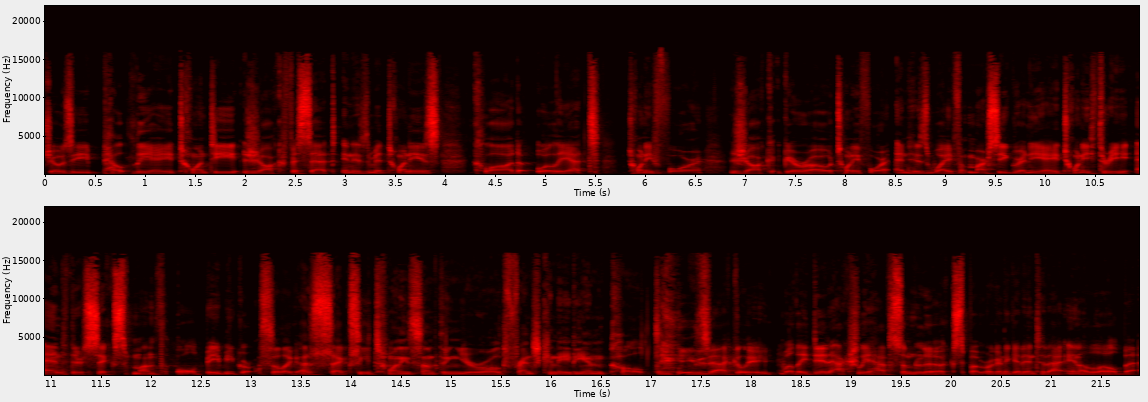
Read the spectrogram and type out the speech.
Josée Pelletier, 20, Jacques Fissette in his mid 20s, Claude Ouellette, 24, Jacques Guiraud, 24, and his wife Marcy Grenier, 23, and their six month old baby girl. So, like a sexy 20 something year old French Canadian cult. exactly. Well, they did actually have some looks, but we're going to get into that in a little bit.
